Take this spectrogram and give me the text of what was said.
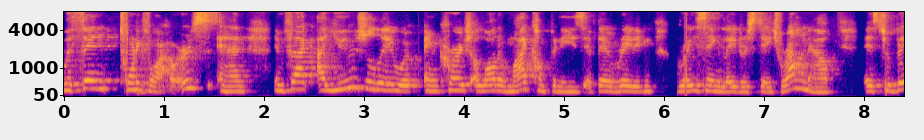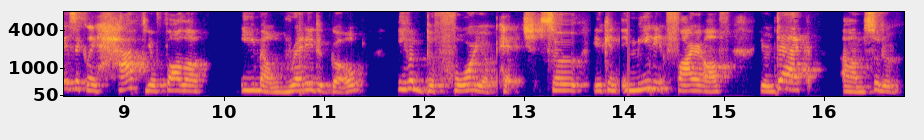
within 24 hours. And in fact, I usually would encourage a lot of my companies, if they're rating, raising later stage round now, is to basically have your follow up email ready to go even before your pitch. So you can immediately fire off your deck, um, sort of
